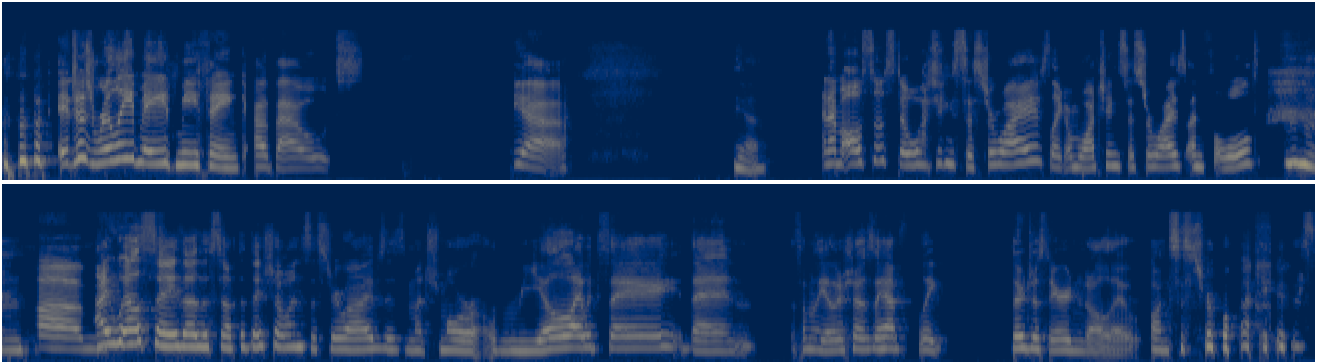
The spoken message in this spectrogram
it just really made me think about yeah yeah. And I'm also still watching Sister Wives. Like I'm watching Sister Wives unfold. Mhm. Um I will say though, the stuff that they show on Sister Wives is much more real, I would say, than some of the other shows they have. Like they're just airing it all out on Sister Wives.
